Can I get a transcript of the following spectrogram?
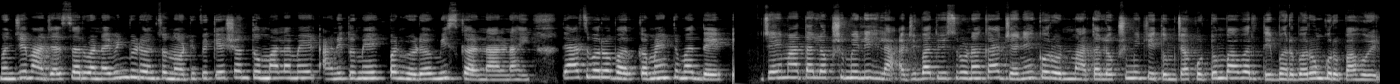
म्हणजे माझ्या सर्व नवीन व्हिडिओंचं नोटिफिकेशन तुम्हाला मिळेल आणि तुम्ही एक पण व्हिडिओ मिस करणार नाही. त्याचबरोबर कमेंटमध्ये जय माता लक्ष्मी लिहिला अजिबात विसरू नका जेणेकरून माता लक्ष्मीची तुमच्या कुटुंबावरती भरभरून कृपा होईल.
